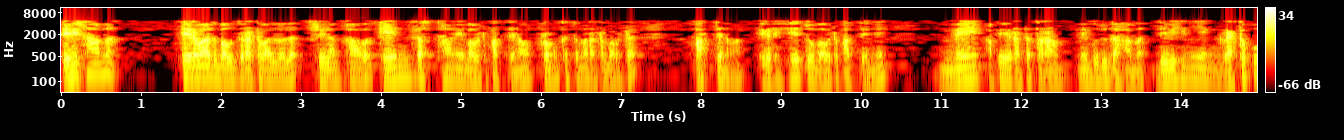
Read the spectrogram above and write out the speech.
ඒ නිසාම තේරවාද බෞද්ධ රටවල් වල ශ්‍රී ලංකාව කේන්ද්‍ර ස්ථානයේ බවට පත් වෙනවා ප්‍රමුඛතම රට බවට පත් වෙනවා. ඒකට හේතුව බවට පත් වෙන්නේ මේ අපේ රට තරම් මේ බුදුදහම දිවි හිමියෙන් රැකපු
